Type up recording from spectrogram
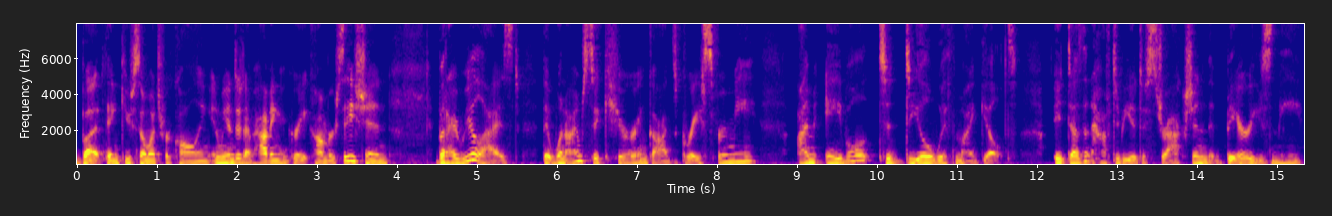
but thank you so much for calling. And we ended up having a great conversation But I realized that when I'm secure in God's grace for me, I'm able to deal with my guilt. It doesn't have to be a distraction that buries me.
